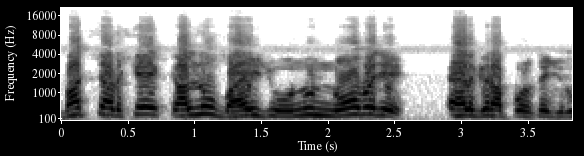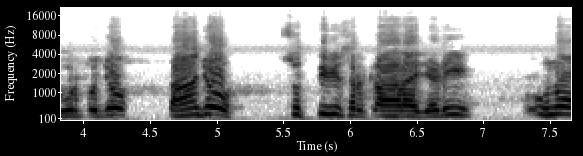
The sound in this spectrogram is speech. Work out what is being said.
ਵੱਧ ਚੜ ਕੇ ਕੱਲ ਨੂੰ 22 ਜੂਨ ਨੂੰ 9 ਵਜੇ ਐਲਗਰਾ ਪੁਲ ਤੇ ਜ਼ਰੂਰ ਪੁੱਜੋ। ਤਾਂ ਜੋ ਸੁੱਤੀ ਵੀ ਸਰਕਾਰ ਹੈ ਜਿਹੜੀ, ਉਹਨੂੰ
